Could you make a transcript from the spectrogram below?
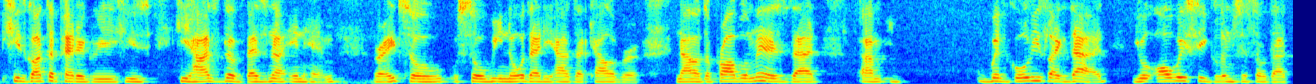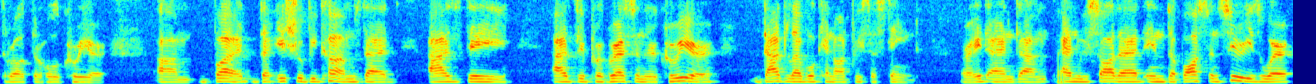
he's got the pedigree. He's he has the Vezina in him, right? So so we know that he has that caliber. Now the problem is that um, with goalies like that, you'll always see glimpses of that throughout their whole career. Um, but the issue becomes that as they as they progress in their career, that level cannot be sustained, right? And um, and we saw that in the Boston series where,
